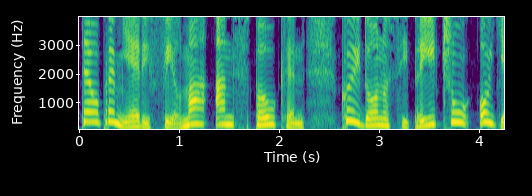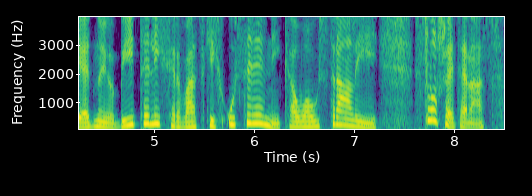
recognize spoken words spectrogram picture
te o premijeri filma Unspoken, koji donosi priču o jednoj obitelji hrvatskih useljenika u Australiji. Slušajte nas!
